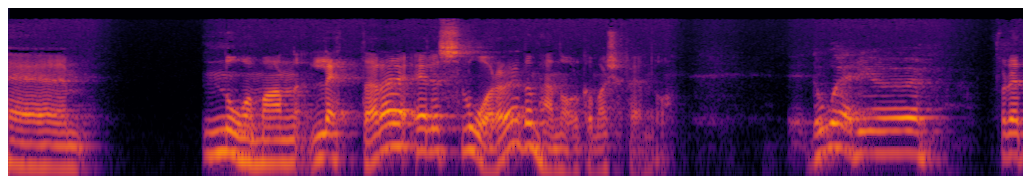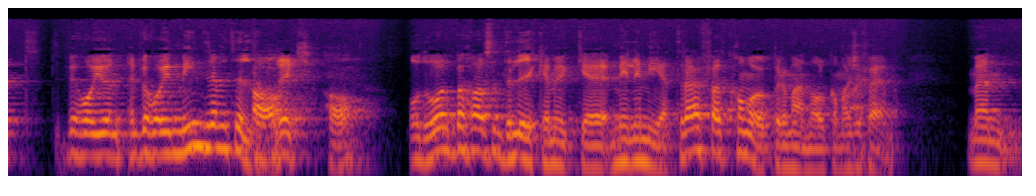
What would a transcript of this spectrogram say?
Eh, når man lättare eller svårare de här 0,25 då? Då är det ju... För att vi har ju en, vi har ju en mindre Ja. ventiltallrik. ja. Och då behövs inte lika mycket millimeter för att komma upp i de här 0,25. Men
